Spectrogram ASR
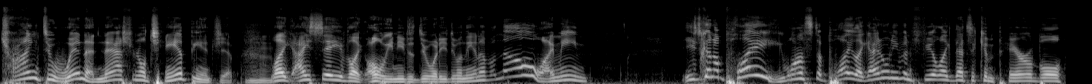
trying to win a national championship mm-hmm. like i say like oh we need to do what he do in the nfl no i mean He's gonna play. He wants to play. Like I don't even feel like that's a comparable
